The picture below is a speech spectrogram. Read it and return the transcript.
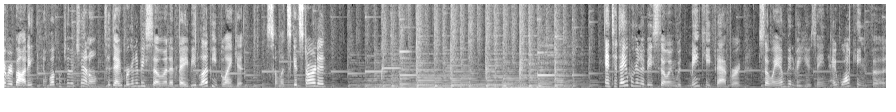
everybody and welcome to the channel. Today we're going to be sewing a baby lovey blanket. So let's get started. And today we're going to be sewing with Minky fabric so I am going to be using a walking foot.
